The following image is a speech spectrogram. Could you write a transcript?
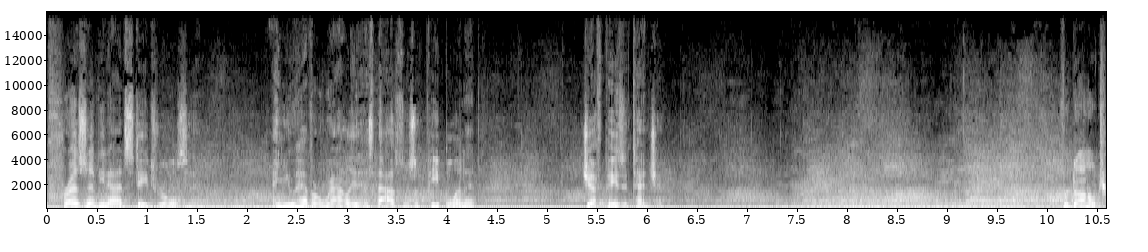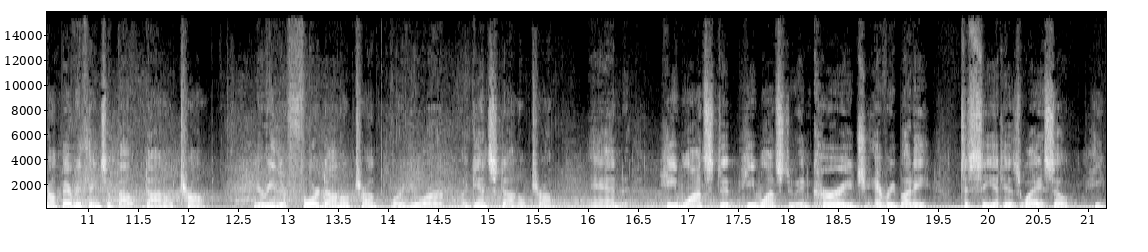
president of the United States rolls in and you have a rally that has thousands of people in it, Jeff pays attention. For Donald Trump, everything's about Donald Trump. You're either for Donald Trump or you are against Donald Trump. And he wants to he wants to encourage everybody to see it his way. So he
